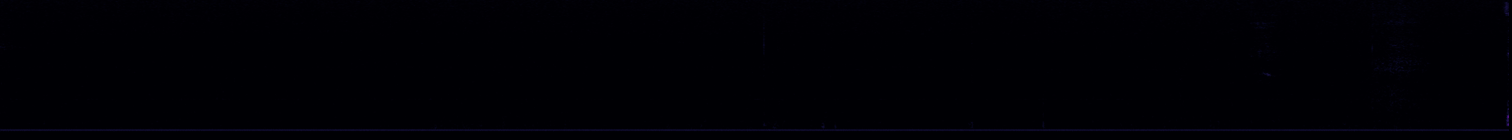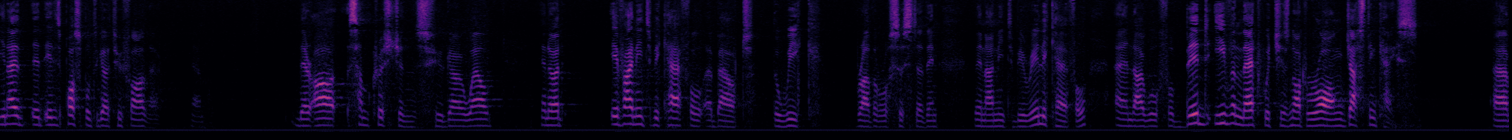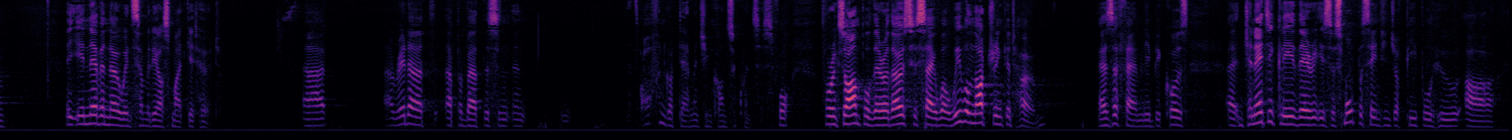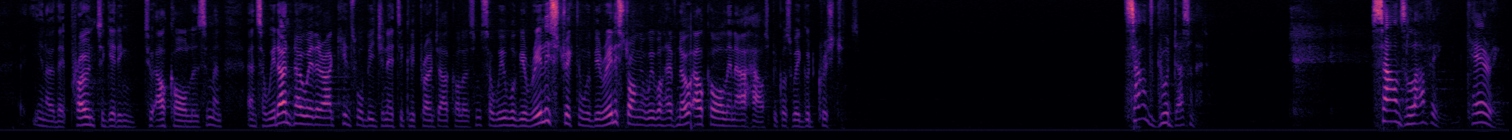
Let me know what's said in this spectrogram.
You know, it, it is possible to go too far, though. Um, there are some Christians who go, well, you know, if I need to be careful about the weak brother or sister, then, then I need to be really careful, and I will forbid even that which is not wrong just in case. Um, you never know when somebody else might get hurt. I, read out, up about this, and it's often got damaging consequences. For, for example, there are those who say, well, we will not drink at home as a family because uh, genetically there is a small percentage of people who are, you know, they're prone to getting to alcoholism. And, and so we don't know whether our kids will be genetically prone to alcoholism. So we will be really strict and we'll be really strong and we will have no alcohol in our house because we're good Christians. Sounds good, doesn't it? Sounds loving, caring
